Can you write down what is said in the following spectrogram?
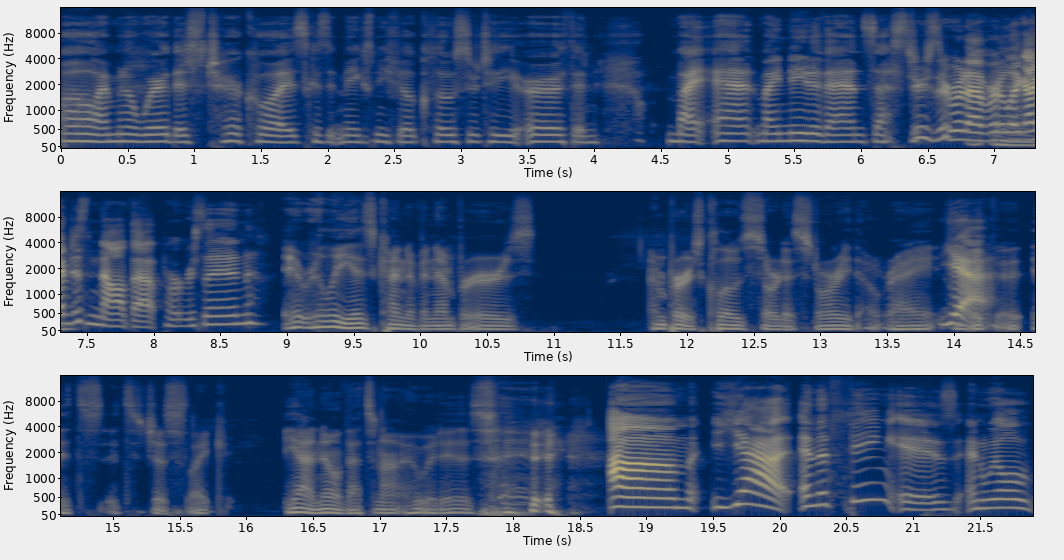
oh, I'm gonna wear this turquoise because it makes me feel closer to the earth and my aunt, my native ancestors or whatever. Like, I'm just not that person. it really is kind of an emperor's emperor's clothes sort of story, though, right? Yeah. Like, uh, it's it's just like, yeah, no, that's not who it is. Um, yeah, and the thing is, and we'll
